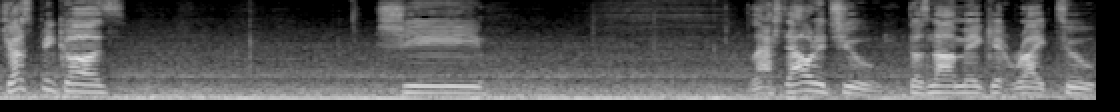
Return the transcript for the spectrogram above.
Just because she lashed out at you does not make it right to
